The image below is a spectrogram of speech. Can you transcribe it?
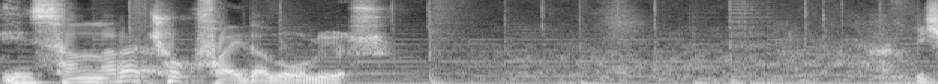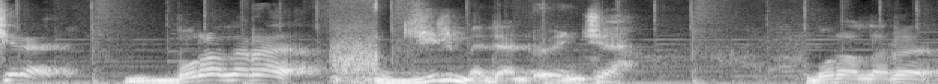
insanlara çok faydalı oluyorsun. Bir kere buralara girmeden önce, buraları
